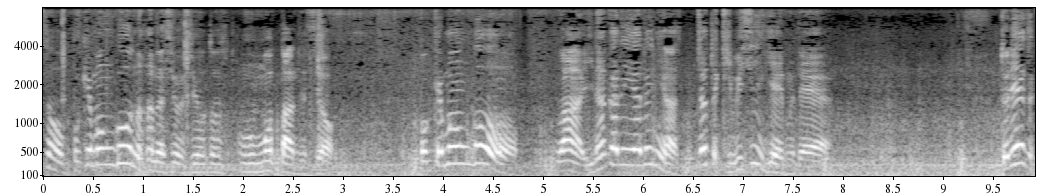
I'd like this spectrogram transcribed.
そうポケモン GO の話をしようと思ったんですよ。ポケモン GO は田舎でやるにはちょっと厳しいゲームで、とりあえず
